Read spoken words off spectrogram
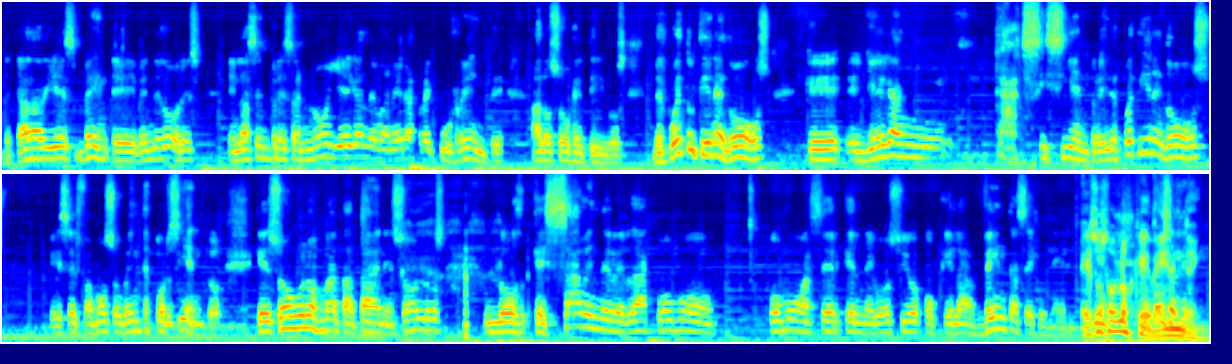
de cada 10 eh, vendedores en las empresas no llegan de manera recurrente a los objetivos. Después tú tienes dos que eh, llegan casi siempre y después tienes dos que es el famoso 20%, que son unos matatanes, son los, los que saben de verdad cómo, cómo hacer que el negocio o que la venta se genere. Esos son los que venden.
